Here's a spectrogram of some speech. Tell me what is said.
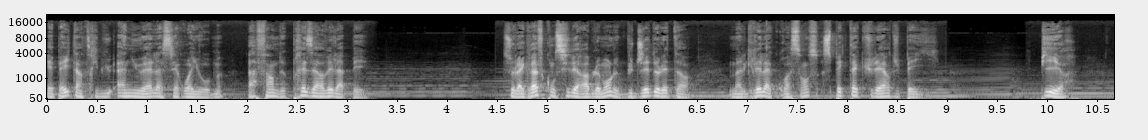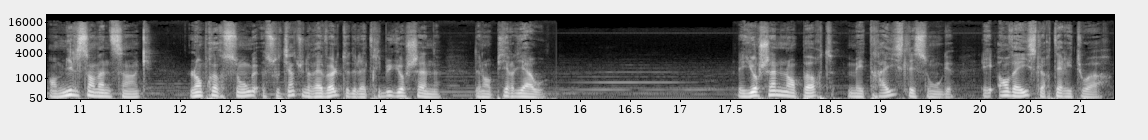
et payent un tribut annuel à ces royaumes afin de préserver la paix. Cela grève considérablement le budget de l'État, malgré la croissance spectaculaire du pays. Pire, en 1125, l'empereur Song soutient une révolte de la tribu Yurshan de l'empire Liao. Les Yurshan l'emportent mais trahissent les Song et envahissent leur territoire.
